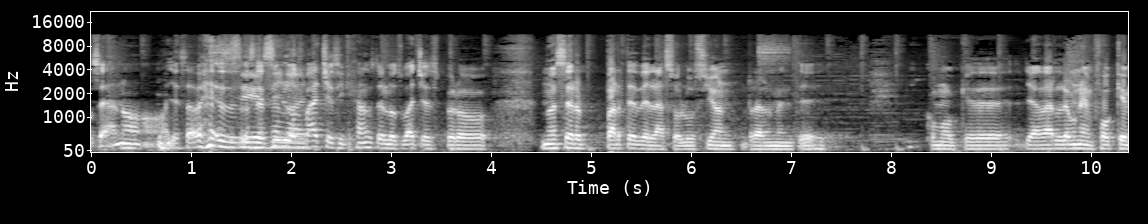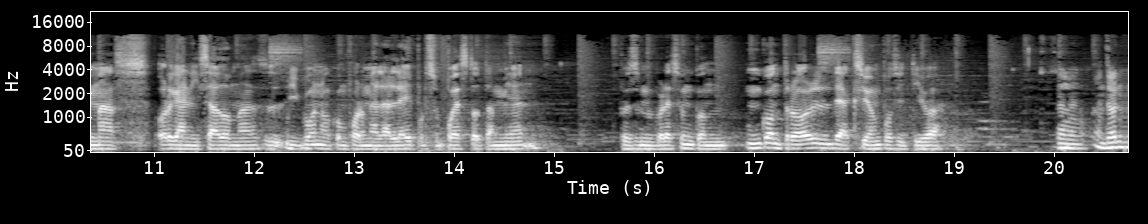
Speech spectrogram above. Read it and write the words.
O sea, no, ya sabes, o sea, sí, no los es. baches y quejándose de los baches, pero no es ser parte de la solución realmente como que ya darle un enfoque más organizado, más y bueno, conforme a la ley, por supuesto, también. Pues me parece un, con- un control de acción positiva. Antón.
